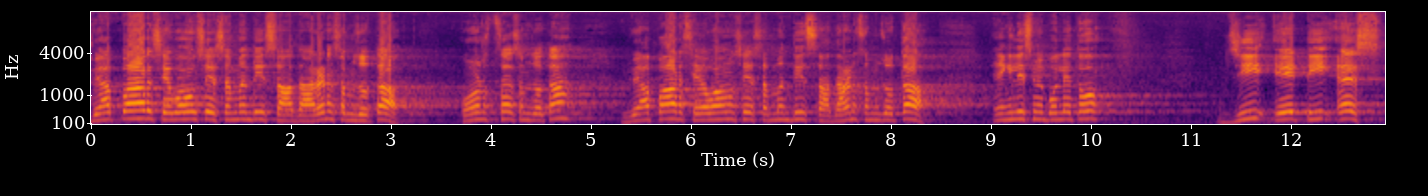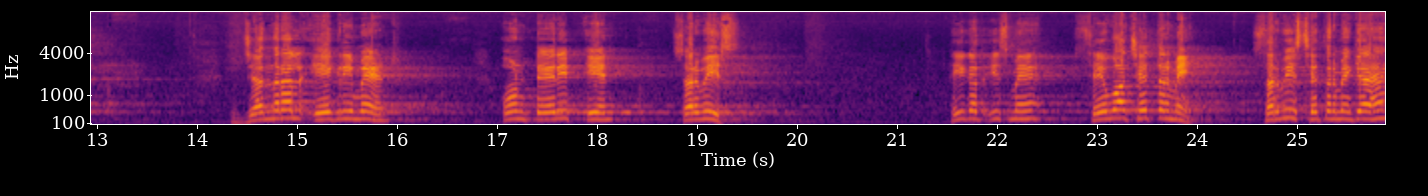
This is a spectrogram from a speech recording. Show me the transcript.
व्यापार सेवाओं से संबंधित साधारण समझौता। कौन सा समझौता? व्यापार सेवाओं से संबंधित साधारण समझौता। इंग्लिश में बोले तो G A T S general agreement on tariff in service ठीक है तो इसमें सेवा क्षेत्र में सर्विस क्षेत्र में क्या है?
